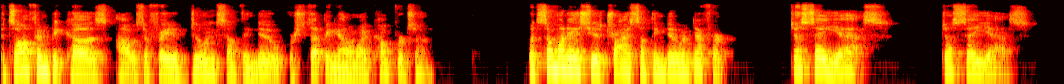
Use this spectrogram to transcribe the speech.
it's often because I was afraid of doing something new or stepping out of my comfort zone. When someone asks you to try something new and different, just say yes. Just say yes.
